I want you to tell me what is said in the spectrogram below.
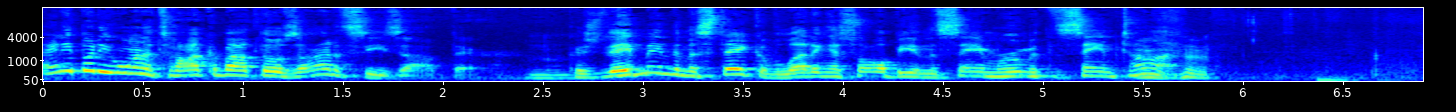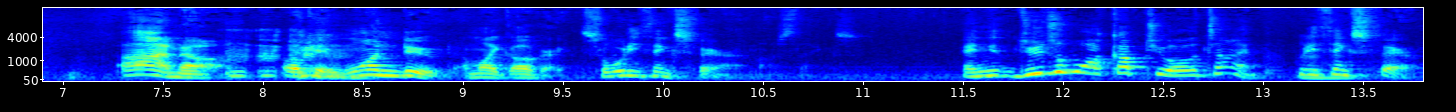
Anybody want to talk about those Odysseys out there? Because they've made the mistake of letting us all be in the same room at the same time. ah, no. Okay, one dude. I'm like, oh, great. So what do you think's fair on those things? And you- dudes will walk up to you all the time. What do you mm-hmm. think's fair?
